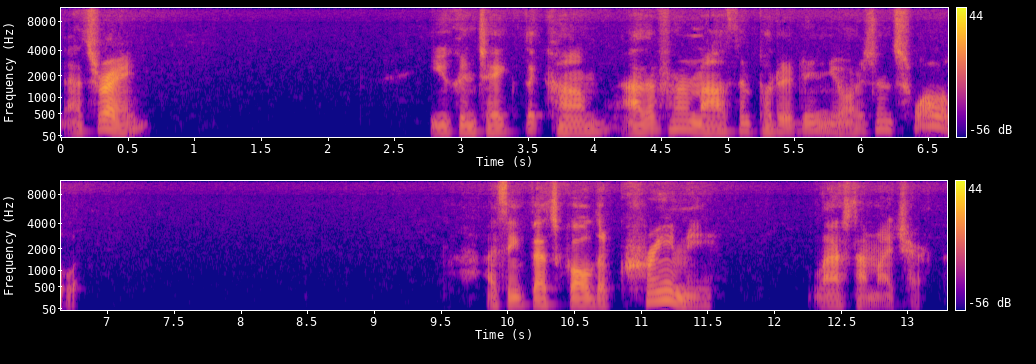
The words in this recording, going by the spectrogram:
That's right. You can take the cum out of her mouth and put it in yours and swallow it. I think that's called a creamy last time I checked.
